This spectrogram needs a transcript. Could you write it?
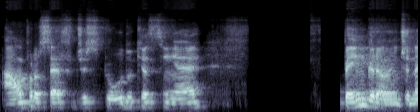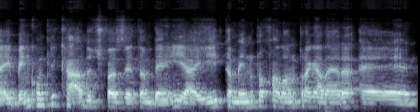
há um processo de estudo que, assim, é bem grande, né? E bem complicado de fazer também. E aí também não estou falando para a galera é,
